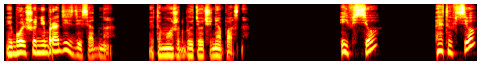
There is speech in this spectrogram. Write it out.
И больше не броди здесь одна. Это может быть очень опасно». «И все? Это все?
